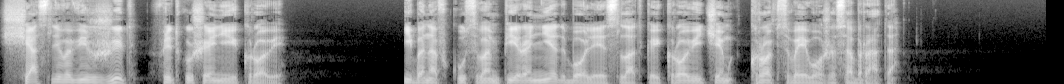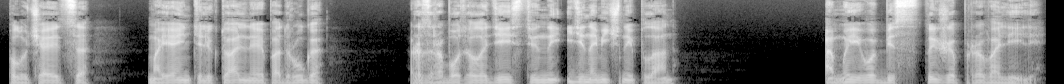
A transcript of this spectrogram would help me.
счастливо визжит в предвкушении крови. Ибо на вкус вампира нет более сладкой крови, чем кровь своего же собрата. Получается, моя интеллектуальная подруга разработала действенный и динамичный план, а мы его бесстыже провалили.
